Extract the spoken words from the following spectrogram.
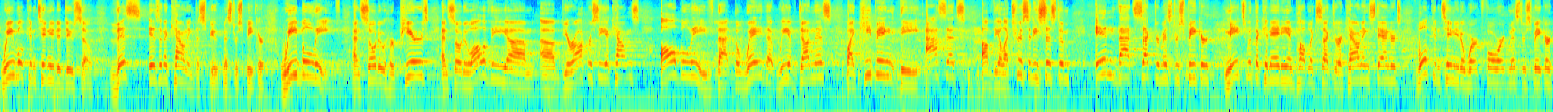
we will continue to do so. This is an accounting dispute, Mr. Speaker. We believe, and so do her peers, and so do all of the um, uh, bureaucracy accountants, all believe that the way that we have done this, by keeping the assets of the electricity system in that sector, Mr. Speaker, meets with the Canadian public sector accounting standards. We'll continue to work forward, Mr. Speaker.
